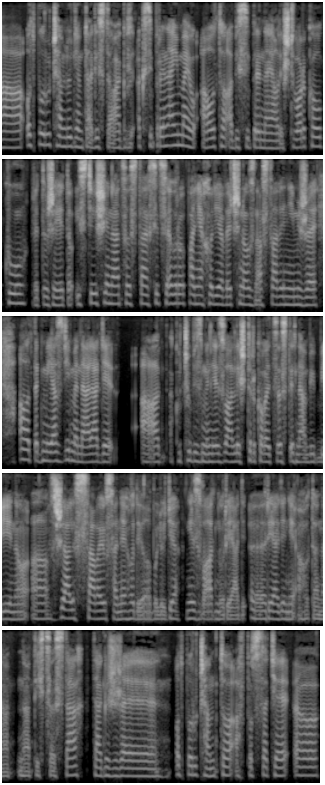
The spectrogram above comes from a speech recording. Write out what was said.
A odporúčam ľuďom takisto, ak, ak si prenajímajú auto, aby si prenajali štvorkolku, pretože je to istejšie na cestách. Sice Európania chodia väčšinou s nastavením, že ale tak my jazdíme na ľade, a ako čo by sme nezvládli štrkové cesty v Namibii, no a žiaľ stávajú sa nehody, lebo ľudia nezvládnu riad, e, riadenie auta na, na tých cestách. Takže odporúčam to a v podstate uh,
